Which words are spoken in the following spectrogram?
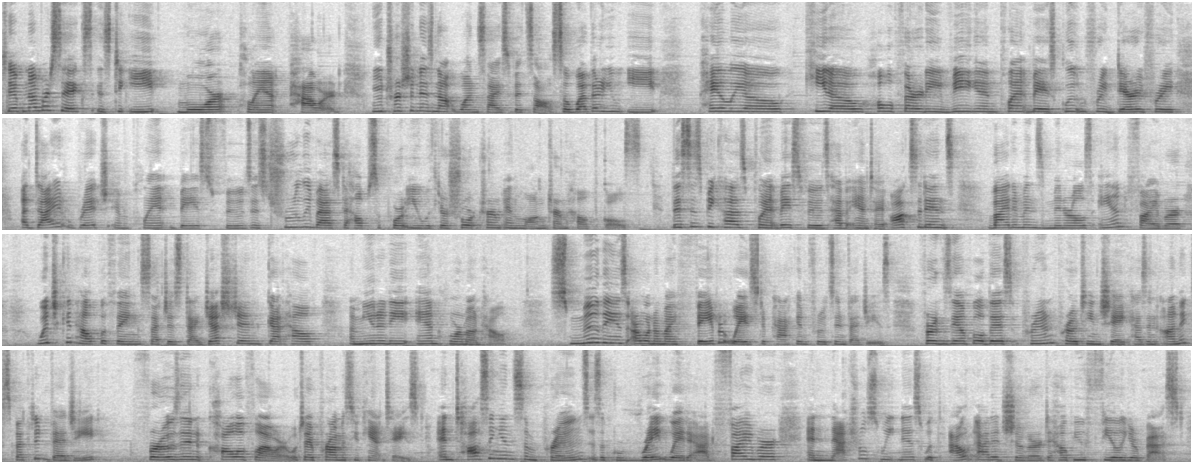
Tip number six is to eat more plant powered. Nutrition is not one size fits all. So whether you eat paleo, keto, whole 30, vegan, plant-based, gluten-free, dairy-free, a diet rich in plant-based foods is truly best to help support you with your short-term and long-term health goals. This is because plant-based foods have antioxidants, vitamins, minerals, and fiber, which can help with things such as digestion, gut health, immunity, and hormone health. Smoothies are one of my favorite ways to pack in fruits and veggies. For example, this prune protein shake has an unexpected veggie, frozen cauliflower, which I promise you can't taste. And tossing in some prunes is a great way to add fiber and natural sweetness without added sugar to help you feel your best.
